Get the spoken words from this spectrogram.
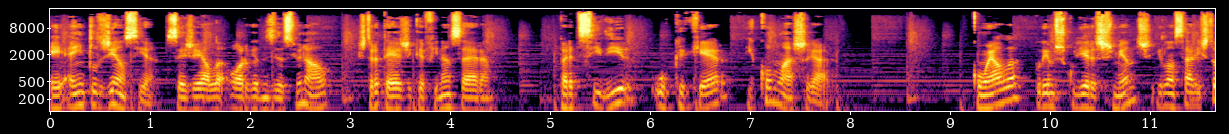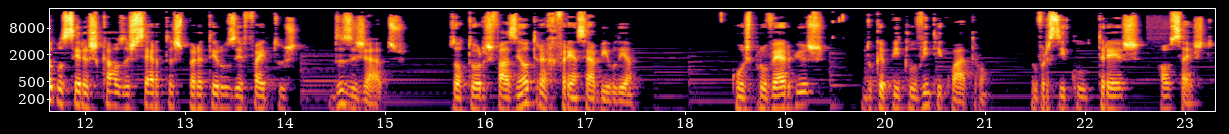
É a inteligência, seja ela organizacional, estratégica, financeira, para decidir o que quer e como lá chegar. Com ela, podemos escolher as sementes e lançar e estabelecer as causas certas para ter os efeitos desejados. Os autores fazem outra referência à Bíblia, com os Provérbios do capítulo 24, do versículo 3 ao 6.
